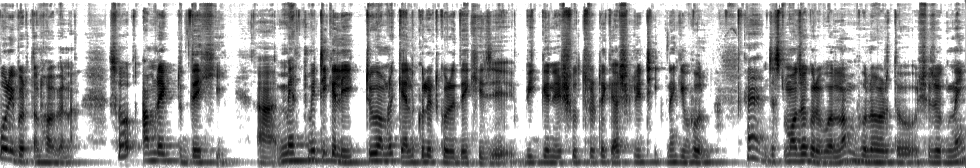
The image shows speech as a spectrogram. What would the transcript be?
পরিবর্তন হবে না। সো আমরা একটু দেখি। ম্যাথমেটিক্যালি একটু আমরা ক্যালকুলেট করে দেখি যে বিজ্ঞানের সূত্রটা কি আসলে ঠিক নাকি ভুল। হ্যাঁ জাস্ট মজা করে বললাম, ভুল হওয়ার তো সুযোগ নেই।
